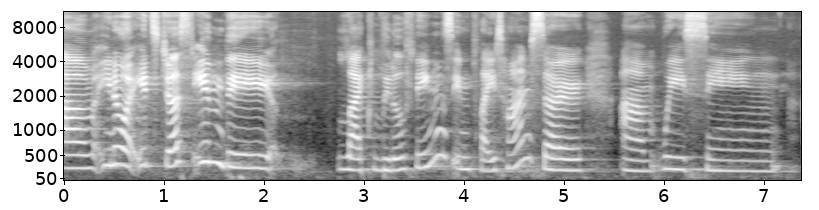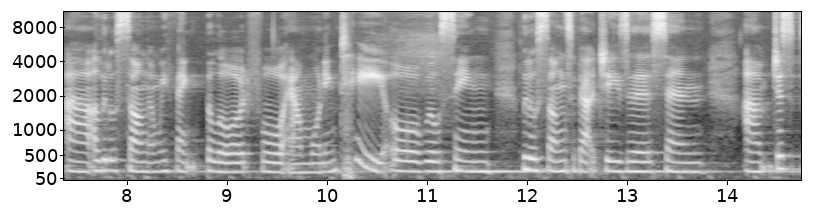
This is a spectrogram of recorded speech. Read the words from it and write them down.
um, you know what? It's just in the like little things in playtime. So um, we sing uh, a little song and we thank the Lord for our morning tea, or we'll sing little songs about Jesus, and um, just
